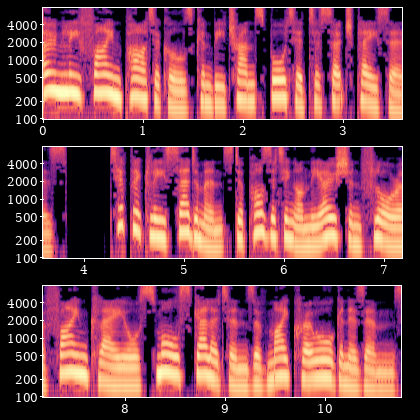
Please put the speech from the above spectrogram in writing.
Only fine particles can be transported to such places. Typically sediments depositing on the ocean floor are fine clay or small skeletons of microorganisms.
